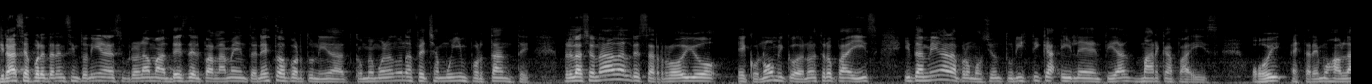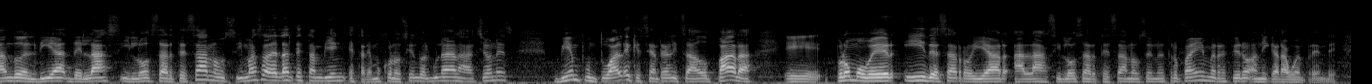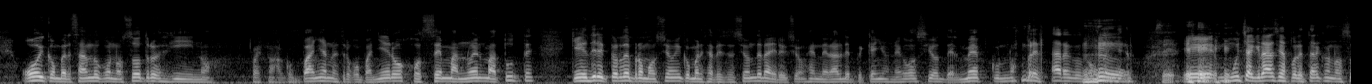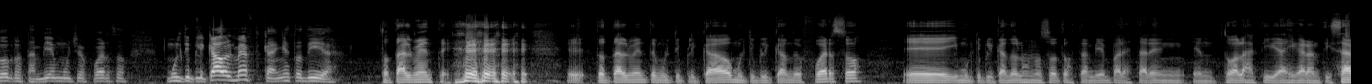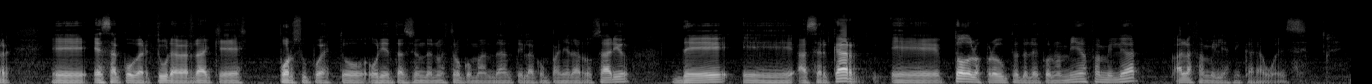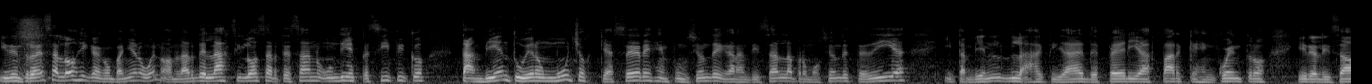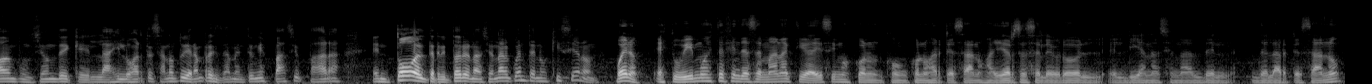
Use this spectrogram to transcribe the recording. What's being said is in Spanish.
Gracias por estar en sintonía de su programa Desde el Parlamento. En esta oportunidad, conmemorando una fecha muy importante relacionada al desarrollo económico de nuestro país y también a la promoción turística y la identidad marca país. Hoy estaremos hablando del Día de las y los Artesanos y más adelante también estaremos conociendo algunas de las acciones bien puntuales que se han realizado para eh, promover y desarrollar a las y los artesanos en nuestro país. Me refiero a Nicaragua Emprende. Hoy conversando con nosotros y nos pues nos acompaña nuestro compañero José Manuel Matute, que es director de promoción y comercialización de la Dirección General de Pequeños Negocios del MEF, con un nombre largo, compañero. Eh, muchas gracias por estar con nosotros también, mucho esfuerzo. Multiplicado el MEFCA en estos días. Totalmente, eh, totalmente multiplicado, multiplicando esfuerzos eh, y multiplicándonos nosotros también para estar en, en todas las actividades y garantizar esa cobertura, ¿verdad? Que es por supuesto, orientación de nuestro comandante la compañera Rosario, de eh, acercar eh, todos los productos de la economía familiar a las familias nicaragüenses. Y dentro de esa lógica, compañero, bueno, hablar de las y los artesanos, un día específico también tuvieron muchos quehaceres en función de garantizar la promoción de este día y también las actividades de ferias, parques, encuentros y realizados en función de que las y los artesanos tuvieran precisamente un espacio para en todo el territorio nacional. Cuéntenos, ¿qué hicieron? Bueno, estuvimos este fin de semana activadísimos con, los artesanos. Ayer se celebró el, Día Nacional del, del Artesano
